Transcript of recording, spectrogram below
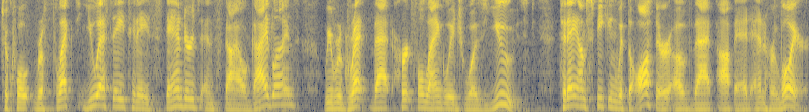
to, quote, reflect USA Today's standards and style guidelines. We regret that hurtful language was used. Today, I'm speaking with the author of that op ed and her lawyer.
